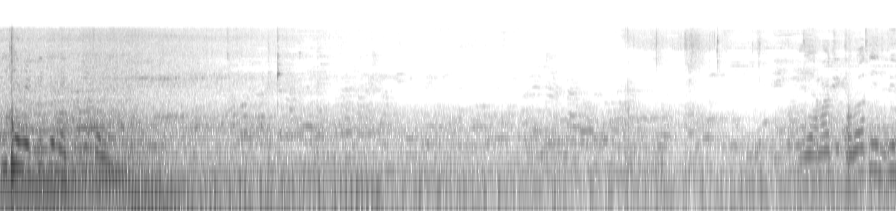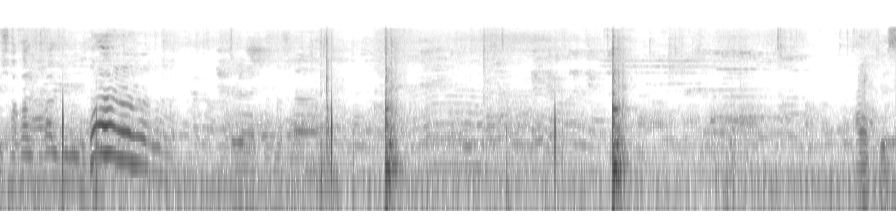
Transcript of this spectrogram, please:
পিছনে পিছনে কোনোদিন সকাল সকাল জিনিস। আরেক পিস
